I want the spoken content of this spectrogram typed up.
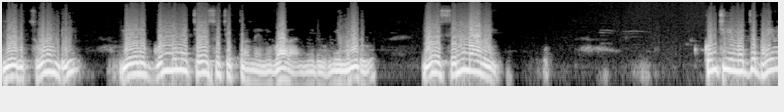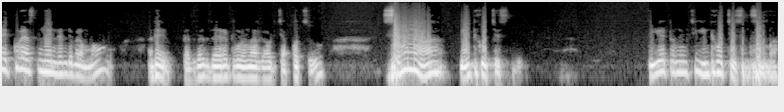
మీరు చూడండి నేను గుండెనే చేసి చెప్తున్నాను నేను ఇవాళ మీరు మీ ముందు. ఈ సినిమాని కొంచెం ఈ మధ్య భయం ఎక్కువ వేస్తుంది ఏంటంటే బ్రహ్మ అంటే పెద్ద పెద్ద డైరెక్టర్లు ఉన్నారు కాబట్టి చెప్పొచ్చు. సినిమా ఇంటికి వచ్చేసింది థియేటర్ నుంచి ఇంటికి వచ్చేసింది సినిమా.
